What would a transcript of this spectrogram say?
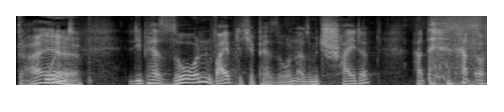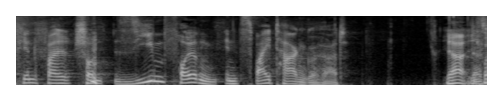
Geil. Und die Person, weibliche Person, also mit Scheide, hat, hat auf jeden Fall schon sieben Folgen in zwei Tagen gehört. Ja, das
